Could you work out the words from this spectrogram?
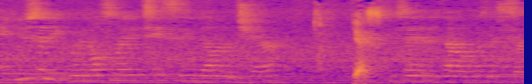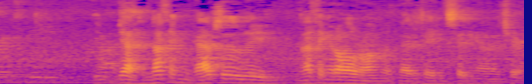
And you said you would also meditate sitting down in a chair? Yes. You said that it's not always necessary to be. Uh, yeah, nothing, absolutely nothing at all wrong with meditating sitting on a chair.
